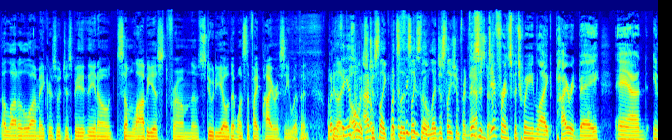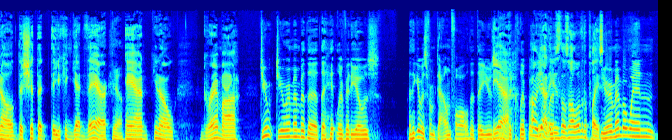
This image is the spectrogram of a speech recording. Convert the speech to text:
a lot of the lawmakers would just be, you know, some lobbyist from the studio that wants to fight piracy with it. Would But be the like, is, oh, it's just like it's, the it's like is, the though, legislation for There's a difference between like Pirate Bay and you know the shit that, that you can get there, Yeah. and you know, Grandma. Do you do you remember the the Hitler videos? I think it was from Downfall that they used the- Yeah. the, clip. Of oh yeah, they Hitler. use those all over the place. You remember when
